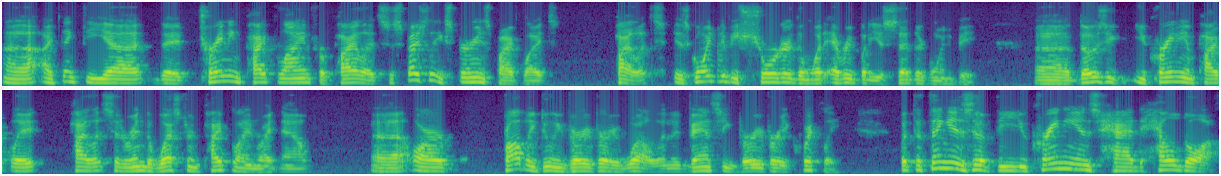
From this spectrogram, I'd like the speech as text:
Uh, I think the uh, the training pipeline for pilots, especially experienced pilots, pilots is going to be shorter than what everybody has said they're going to be. Uh, those U- Ukrainian pilot, pilots that are in the Western pipeline right now uh, are probably doing very, very well and advancing very, very quickly. But the thing is, if the Ukrainians had held off,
